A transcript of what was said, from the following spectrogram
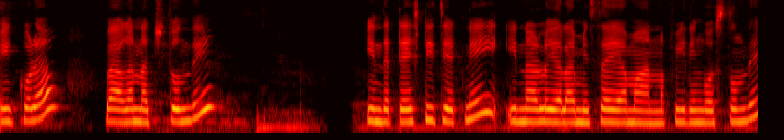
మీకు కూడా బాగా నచ్చుతుంది. ఇంత టేస్టీ చట్నీ ఇన్నాళ్ళు ఎలా మిస్ అయ్యామా అన్న ఫీలింగ్ వస్తుంది.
